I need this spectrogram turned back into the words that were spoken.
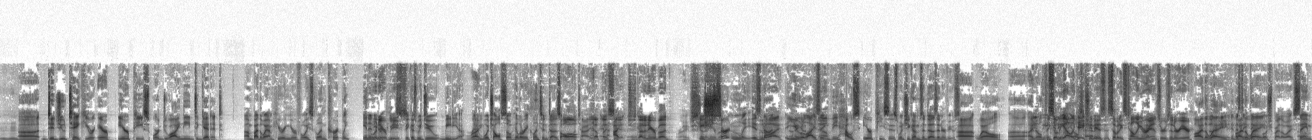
Mm-hmm. Uh, did you take your ear earpiece, or do I need to get it? Um, by the way, I'm hearing your voice, Glenn, currently in an, an earpiece, earpiece. because we do media, Right. and which also Hillary Clinton does all Oh, the time. Yep, I And see it. She's got an earbud. Right. She's She got an earbud. certainly is So do I. not I got it utilizing the house earpieces when she comes and does interviews. Uh, well, uh, I don't think so the allegation is that somebody's telling her answers in her ear. By the way, they did the by the way, Bush, by the way. Same,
